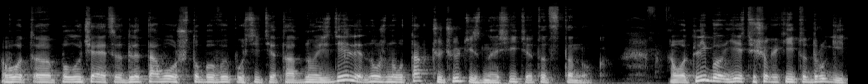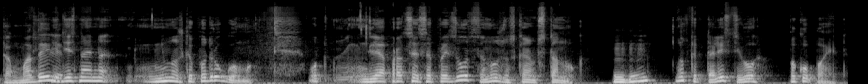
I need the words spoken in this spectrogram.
Вот э, получается, для того, чтобы выпустить это одно изделие, нужно вот так чуть-чуть износить этот станок. Вот. Либо есть еще какие-то другие там модели. Здесь, наверное, немножко по-другому. Вот для процесса производства нужен, скажем, станок. Угу. Вот капиталист его покупает.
